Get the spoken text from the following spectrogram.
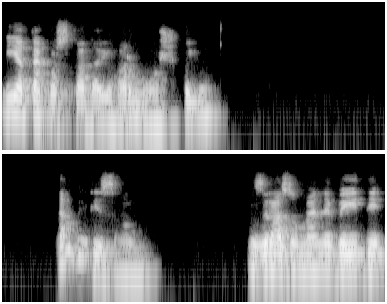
І я також складаю гармошкою та вирізаю. Зразу в мене вийде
